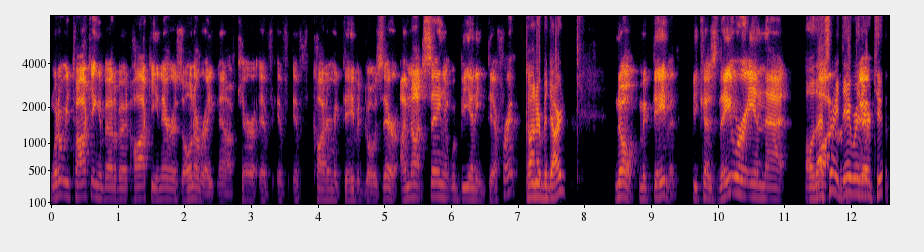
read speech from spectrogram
what are we talking about about hockey in arizona right now if Cara, if if if connor mcdavid goes there i'm not saying it would be any different Connor Bedard. no mcdavid because they were in that Oh, that's right. They Lottery were there too. too.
